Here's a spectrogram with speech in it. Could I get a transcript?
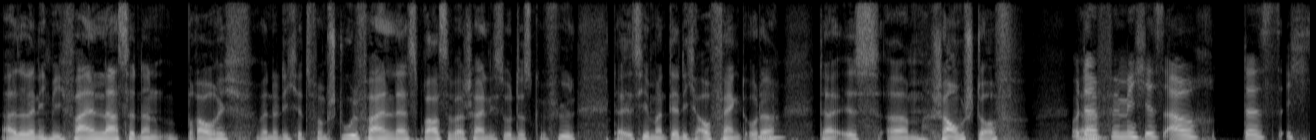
Also wenn ich mich fallen lasse, dann brauche ich, wenn du dich jetzt vom Stuhl fallen lässt, brauchst du wahrscheinlich so das Gefühl, da ist jemand, der dich auffängt oder mhm. da ist ähm, Schaumstoff. Oder ja. für mich ist auch, dass ich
